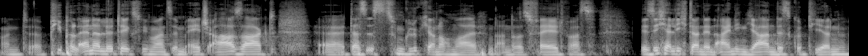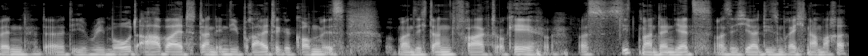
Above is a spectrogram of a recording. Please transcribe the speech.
Und äh, People Analytics, wie man es im HR sagt, äh, das ist zum Glück ja nochmal ein anderes Feld, was wir sicherlich dann in einigen Jahren diskutieren, wenn äh, die Remote-Arbeit dann in die Breite gekommen ist und man sich dann fragt, okay, was sieht man denn jetzt, was ich hier an diesem Rechner mache?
